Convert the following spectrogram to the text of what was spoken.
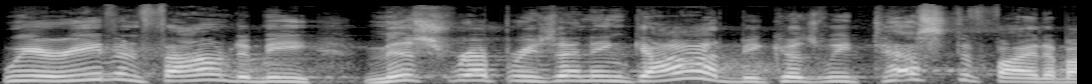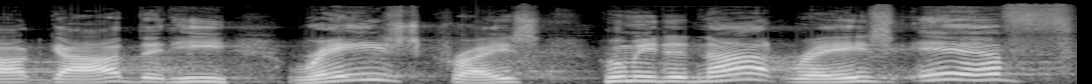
We are even found to be misrepresenting God because we testified about God that He raised Christ, whom He did not raise, if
